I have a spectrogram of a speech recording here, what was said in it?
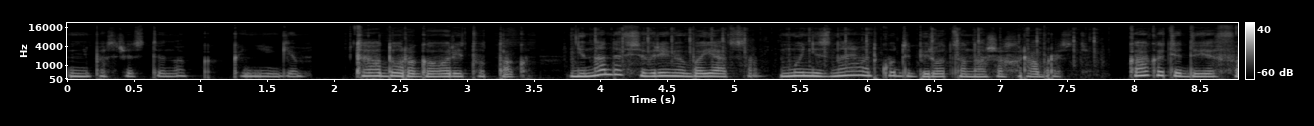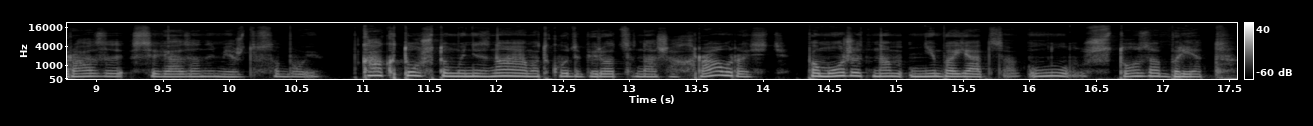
непосредственно к книге. Теодора говорит вот так. Не надо все время бояться. Мы не знаем, откуда берется наша храбрость. Как эти две фразы связаны между собой? Как то, что мы не знаем, откуда берется наша храбрость, поможет нам не бояться? Ну, что за бред?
